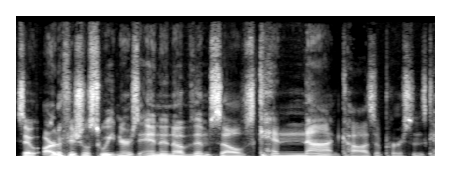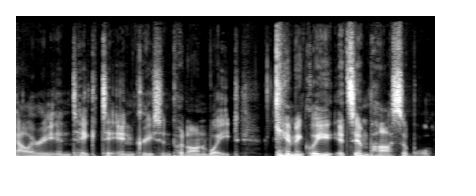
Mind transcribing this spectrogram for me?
So, artificial sweeteners, in and of themselves, cannot cause a person's calorie intake to increase and put on weight. Chemically, it's impossible.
